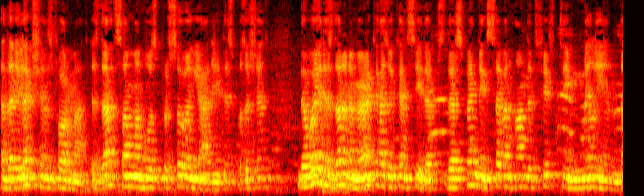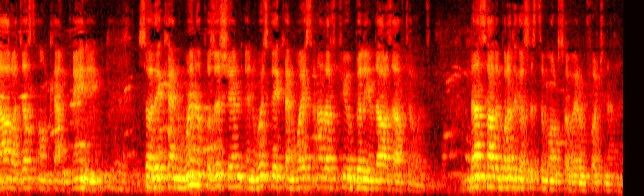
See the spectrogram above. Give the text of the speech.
the elections format? Is that someone who is pursuing yani, this position? The way it is done in America, as you can see, they're, they're spending $750 million just on campaigning so they can win a position in which they can waste another few billion dollars afterwards. That's how the political system works over here, unfortunately.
